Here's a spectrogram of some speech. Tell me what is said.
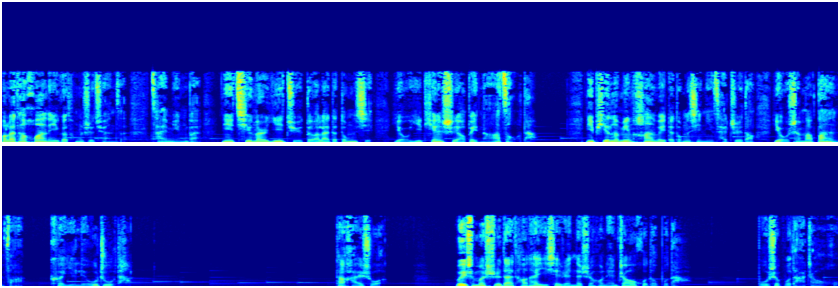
后来他换了一个同事圈子，才明白，你轻而易举得来的东西，有一天是要被拿走的；你拼了命捍卫的东西，你才知道有什么办法可以留住它。他还说：“为什么时代淘汰一些人的时候连招呼都不打？不是不打招呼，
